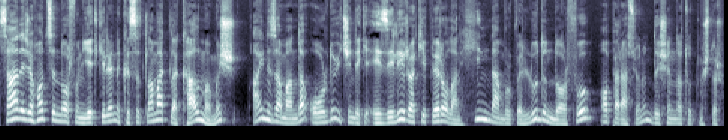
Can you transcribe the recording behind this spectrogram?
Sadece Hotzendorf'un yetkilerini kısıtlamakla kalmamış, aynı zamanda ordu içindeki ezeli rakipleri olan Hindenburg ve Ludendorff'u operasyonun dışında tutmuştur.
